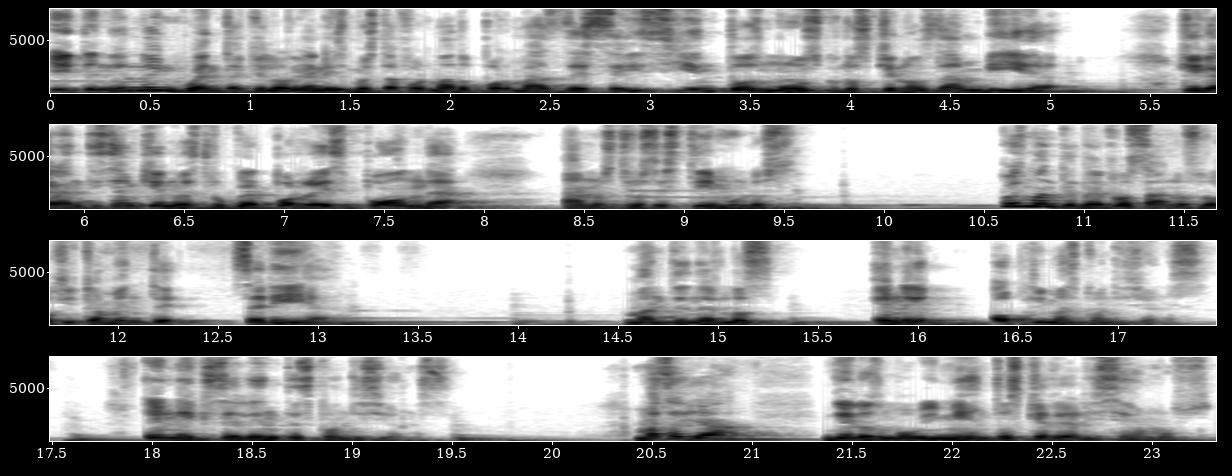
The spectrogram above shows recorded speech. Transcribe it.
Y teniendo en cuenta que el organismo está formado por más de 600 músculos que nos dan vida, que garantizan que nuestro cuerpo responda a nuestros estímulos, pues mantenerlos sanos, lógicamente, sería mantenerlos en óptimas condiciones, en excelentes condiciones. Más allá de los movimientos que realicemos,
